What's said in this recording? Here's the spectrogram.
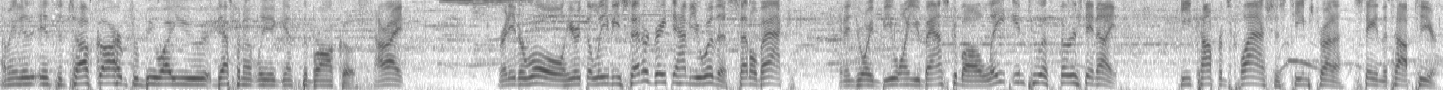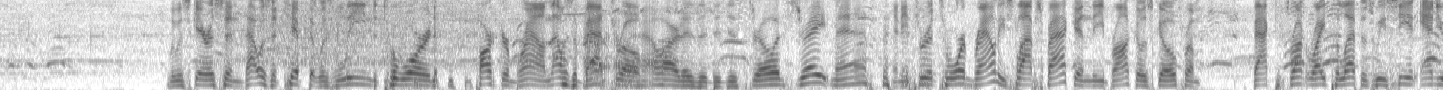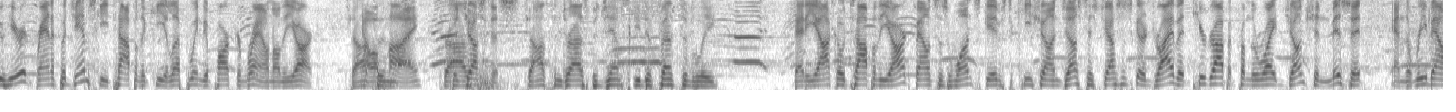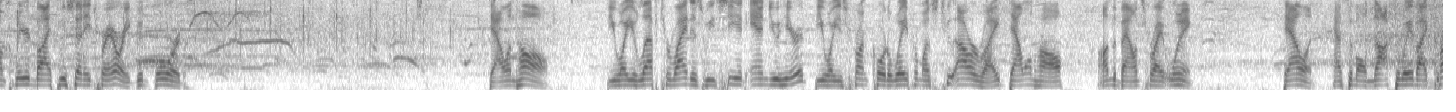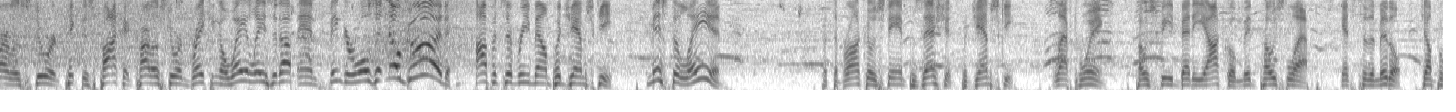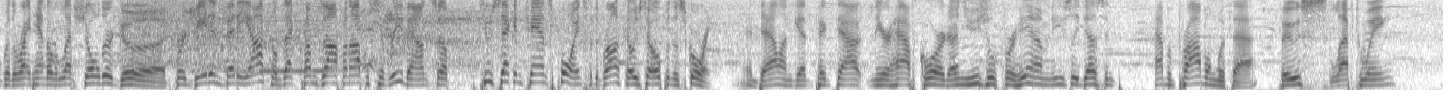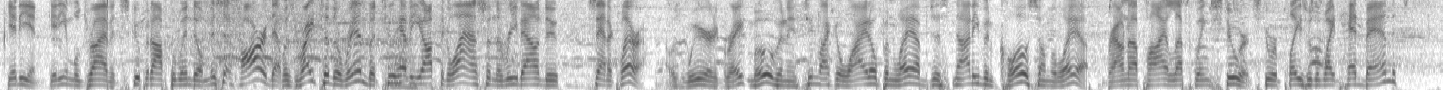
I mean, it's a tough guard for BYU, definitely against the Broncos. All right, ready to roll here at the Leavey Center. Great to have you with us. Settle back and enjoy BYU basketball late into a Thursday night. Key conference clash as teams try to stay in the top tier. Lewis Garrison, that was a tip that was leaned toward Parker Braun. That was a bad uh, throw. How hard is it to just throw it straight, man? and he threw it toward Braun. He slaps back, and the Broncos go from back to front, right to left as we see it and you hear it. Brandon Podziemski, top of the key, left wing to Parker Braun on the arc. Johnson high draws, to Justice. Johnson drives Podziemski defensively. Bediako, top of the arc, bounces once, gives to Keshawn Justice. Justice going to drive it, teardrop it from the right junction, miss it, and the rebound cleared by Fousseyni Traore. Good board. Dallin Hall. BYU left to right as we see it and you hear it. BYU's front court away from us to our right. Dallin Hall on the bounce right wing. Dallin has the ball knocked away by Carlos Stewart. Picked his pocket. Carlos Stewart breaking away, lays it up, and finger rolls it. No good. Offensive rebound, Podziemski. Missed the lay in. But the Broncos stay in possession. Podziemski, left wing. Post feed Bediako, mid post left. Gets to the middle. Jump hook with the right hand over the left shoulder. Good. For Jaden Bediako, that comes off an offensive rebound. So two second chance points for the Broncos to open the scoring. And Dallin get picked out near half court. Unusual for him. Usually doesn't have a problem with that. Foose, left wing. Gideon. Gideon will drive it, scoop it off the window, miss it hard. That was right to the rim, but too heavy off the glass, and the rebound to Santa Clara. That was weird. A great move, and it seemed like a wide open layup, just not even close on the layup. Braun up high, left wing Stewart. Stewart plays with a white headband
